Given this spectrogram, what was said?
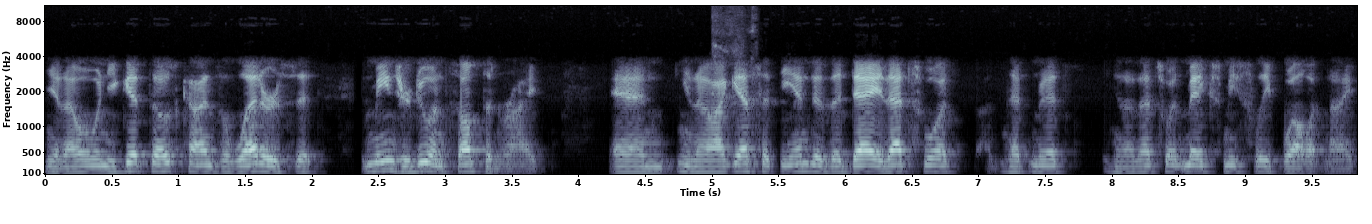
You know, when you get those kinds of letters, it, means you're doing something right. And you know, I guess at the end of the day, that's what that you know that's what makes me sleep well at night.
